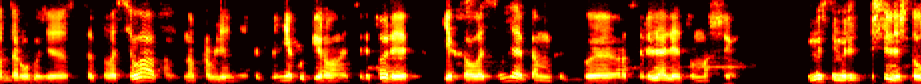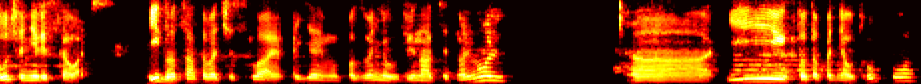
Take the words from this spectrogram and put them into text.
по дороге с этого села, там, в направлении как бы, неоккупированной территории, ехала семья, и там как бы расстреляли эту машину. И мы с ним решили, что лучше не рисковать. И 20 числа я ему позвонил в 12.00, а, и кто-то поднял трубку,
